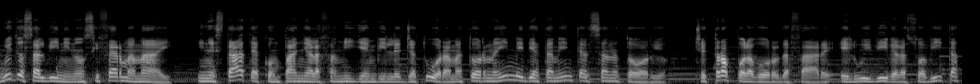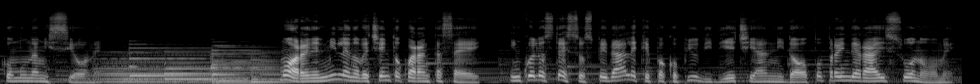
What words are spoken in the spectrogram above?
Guido Salvini non si ferma mai, in estate accompagna la famiglia in villeggiatura, ma torna immediatamente al sanatorio. C'è troppo lavoro da fare e lui vive la sua vita come una missione. Muore nel 1946, in quello stesso ospedale che poco più di dieci anni dopo prenderà il suo nome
